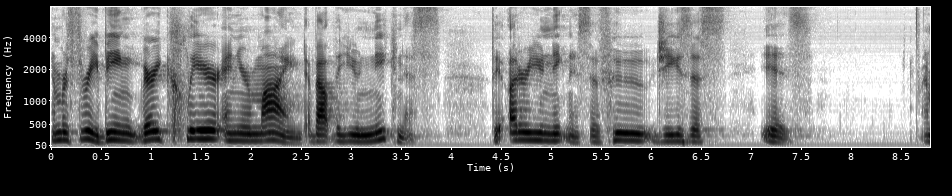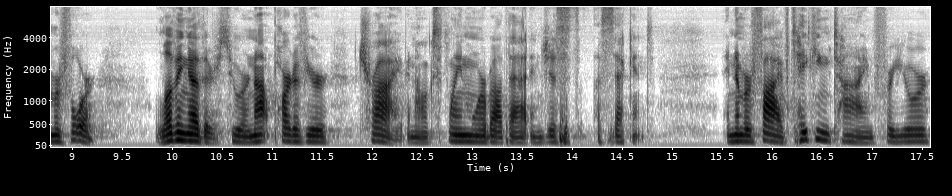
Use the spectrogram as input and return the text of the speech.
Number three, being very clear in your mind about the uniqueness, the utter uniqueness of who Jesus is. Number four, loving others who are not part of your tribe. And I'll explain more about that in just a second. And number five, taking time for your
